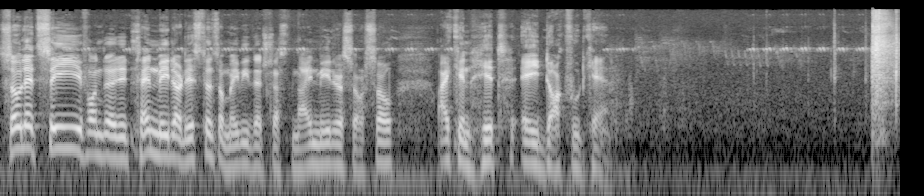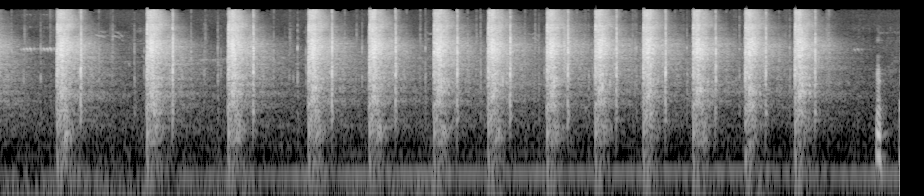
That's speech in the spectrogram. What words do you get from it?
So let's see if on the 10 meter distance, or maybe that's just 9 meters or so, I can hit a dog food can.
